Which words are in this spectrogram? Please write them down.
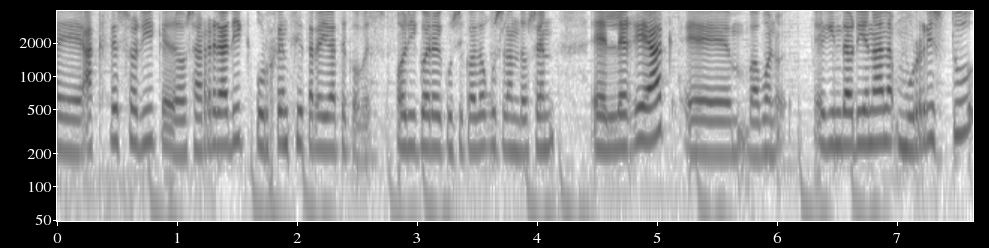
e, akzesorik edo sarrerarik urgentzietara joateko bez. Hori gora ikusiko dugu zelan dozen e, legeak, e, ba, bueno, egin da horiena murriztu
